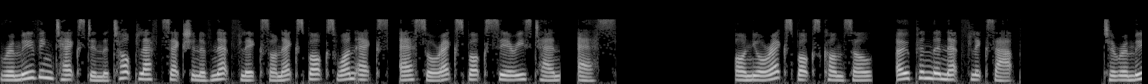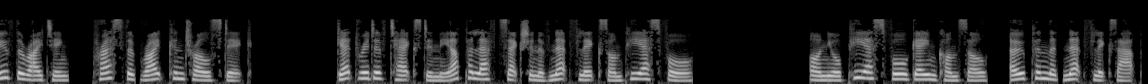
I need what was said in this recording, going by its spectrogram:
Removing text in the top left section of Netflix on Xbox One X, S or Xbox Series 10, S. On your Xbox console, open the Netflix app. To remove the writing, press the right control stick. Get rid of text in the upper left section of Netflix on PS4. On your PS4 game console, open the Netflix app.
